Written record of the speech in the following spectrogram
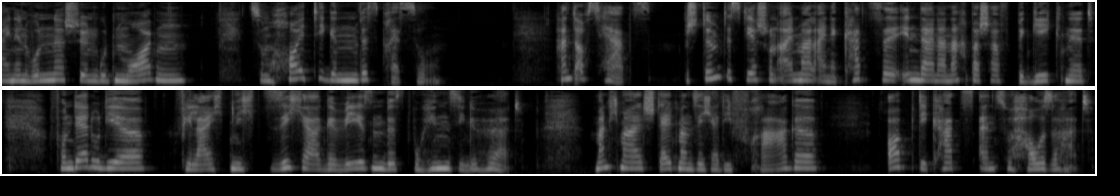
Einen wunderschönen guten Morgen zum heutigen Vespresso. Hand aufs Herz. Bestimmt ist dir schon einmal eine Katze in deiner Nachbarschaft begegnet, von der du dir vielleicht nicht sicher gewesen bist, wohin sie gehört. Manchmal stellt man sich ja die Frage, ob die Katz ein Zuhause hat.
